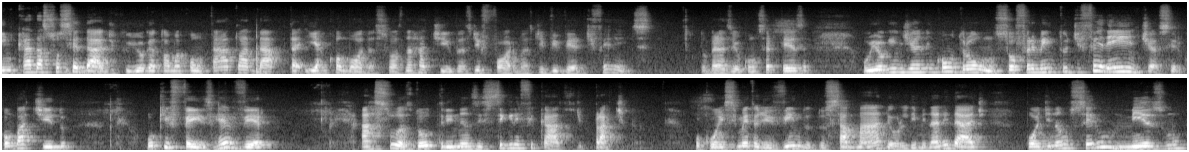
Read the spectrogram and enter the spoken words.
em cada sociedade que o yoga toma contato, adapta e acomoda suas narrativas de formas de viver diferentes. No Brasil, com certeza, o yoga indiano encontrou um sofrimento diferente a ser combatido, o que fez rever as suas doutrinas e significados de prática. O conhecimento advindo do samadhi ou liminaridade pode não ser o mesmo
